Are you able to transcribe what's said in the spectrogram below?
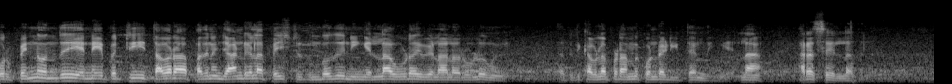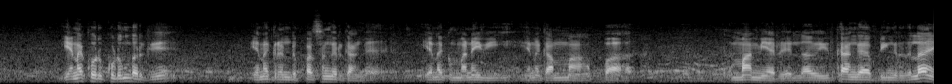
ஒரு பெண் வந்து என்னை பற்றி தவறாக பதினஞ்சு ஆண்டுகளாக பேசிட்டு இருக்கும்போது நீங்கள் எல்லா ஊடகவியலாளர்களும் அதை பற்றி கவலைப்படாமல் கொண்டாடிட்டு தான் இருந்தீங்க. எல்லாம் அரசு இல்லாத எனக்கு ஒரு குடும்பம் இருக்குது எனக்கு ரெண்டு பசங்க இருக்காங்க. எனக்கு மனைவி எனக்கு அம்மா அப்பா மாமியார் எல்லாம் இருக்காங்க அப்படிங்கிறதுலாம்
